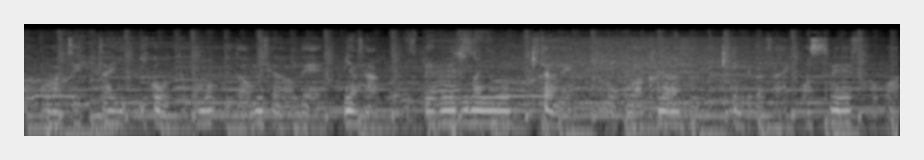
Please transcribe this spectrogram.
ここは絶対行こうと思ってたお店なので皆さん湯布島にね来たらねここは必ず来てみてください。おすすめですここは。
